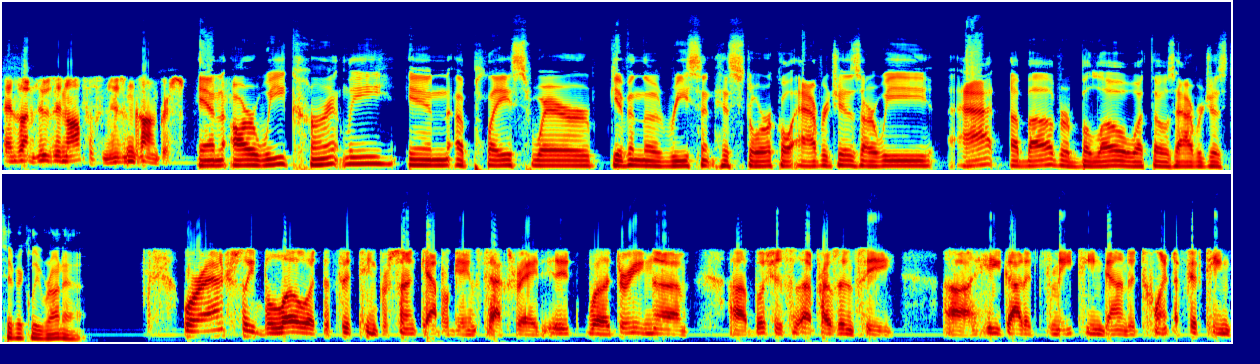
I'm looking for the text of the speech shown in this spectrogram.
Depends on who's in office and who's in Congress. And are we currently in a place where, given the recent historical averages, are we at, above, or below what those averages typically run at? We're actually below at the 15% capital gains tax rate. It during uh, uh, Bush's uh, presidency. Uh, he got it from 18 down to 20, 15%,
